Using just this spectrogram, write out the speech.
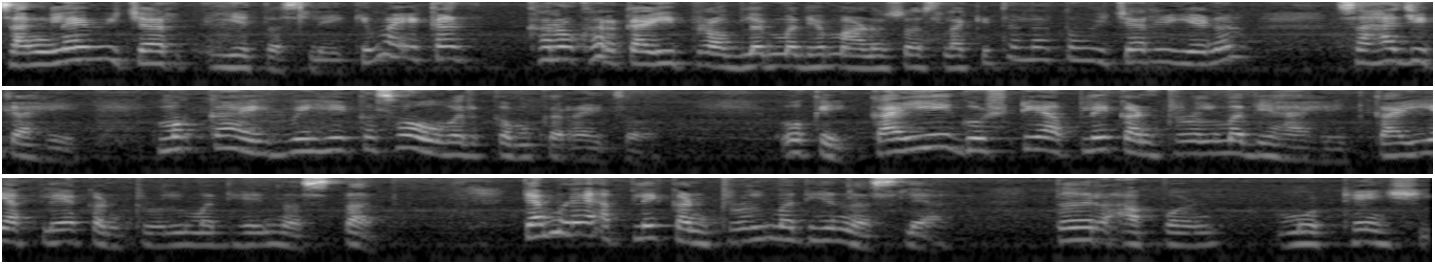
चांगले विचार येत असले किंवा एका खरोखर काही प्रॉब्लेममध्ये माणूस असला की त्याला तो विचार येणं साहजिक आहे. मग काय? मी हे कसं ओव्हरकम करायचं? ओके काही गोष्टी आपले कंट्रोलमध्ये आहेत. काही आपल्या कंट्रोलमध्ये नसतात. त्यामुळे आपले कंट्रोलमध्ये नसल्या तर आपण मोठ्यांशी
